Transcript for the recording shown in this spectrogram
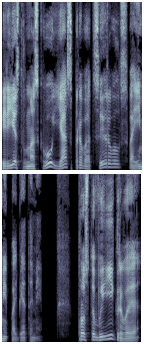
Переезд в Москву я спровоцировал своими победами. Просто выигрывая,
